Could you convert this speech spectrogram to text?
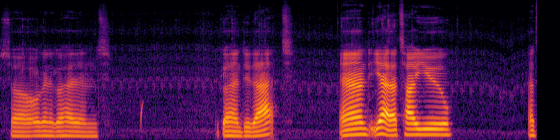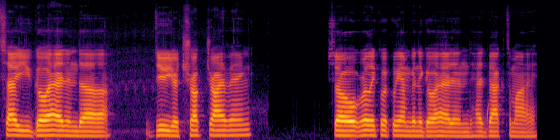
So we're gonna go ahead and go ahead and do that. And yeah, that's how you that's how you go ahead and uh, do your truck driving. So really quickly, I'm going to go ahead and head back to my...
